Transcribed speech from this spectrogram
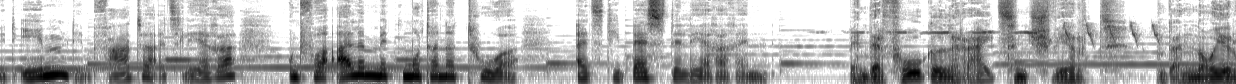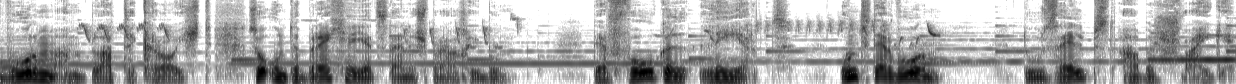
Mit ihm, dem Vater, als Lehrer und vor allem mit Mutter Natur als die beste Lehrerin. Wenn der Vogel reizend schwirrt und ein neuer Wurm am Blatte kreucht, so unterbreche jetzt deine Sprachübung. Der Vogel lehrt und der Wurm, du selbst aber schweige.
